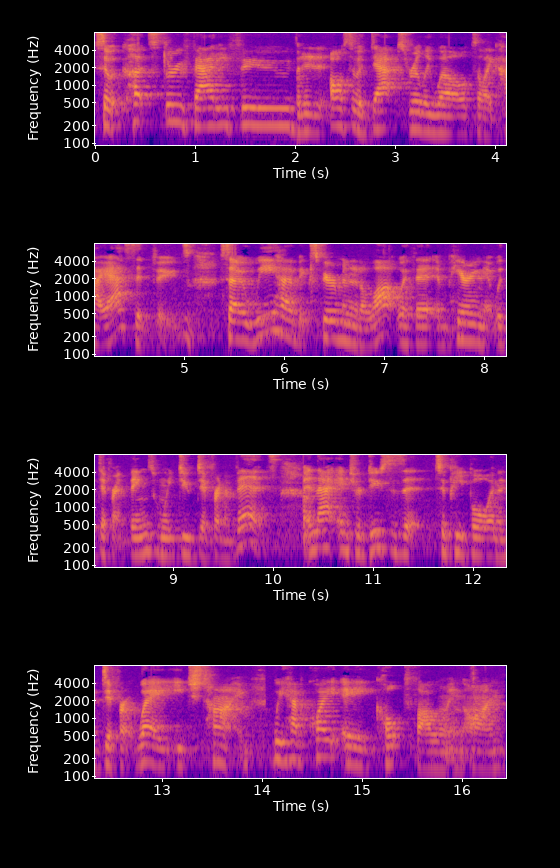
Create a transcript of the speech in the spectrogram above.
So it cuts through fatty foods, but it also adapts really well to like high acid foods. So we have experimented a lot with it and pairing it with different things when we do different events, and that introduces it to people in a different way each time. We have quite a cult following on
